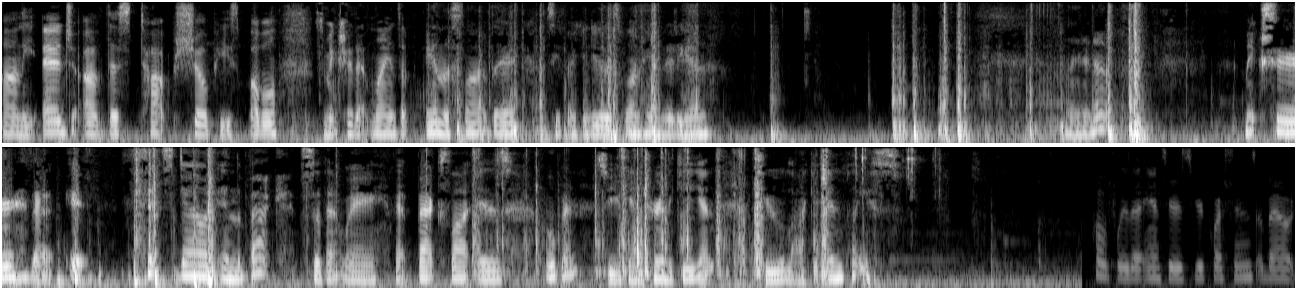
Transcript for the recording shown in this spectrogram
on the edge of this top showpiece bubble. So make sure that lines up in the slot there. Let's see if I can do this one-handed again. Line it up. Make sure that it fits down in the back so that way that back slot is open so you can turn the key again to lock it in place hopefully that answers your questions about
